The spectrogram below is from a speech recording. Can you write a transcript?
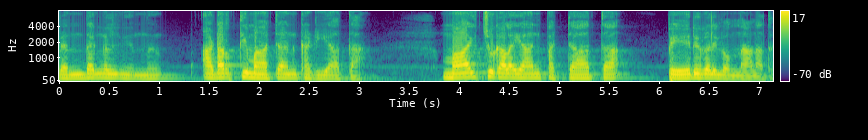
ഗ്രന്ഥങ്ങളിൽ നിന്ന് അടർത്തി മാറ്റാൻ കഴിയാത്ത മായ്ച്ചു കളയാൻ പറ്റാത്ത പേരുകളിലൊന്നാണത്.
